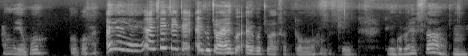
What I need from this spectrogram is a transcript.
할미 요거 끄고. 하- 아이, 아이, 아이, 아이, 아이, 아이고 좋아, 아이고, 아이고 좋아서 또 한 바퀴 뒹구를 했어. 응.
